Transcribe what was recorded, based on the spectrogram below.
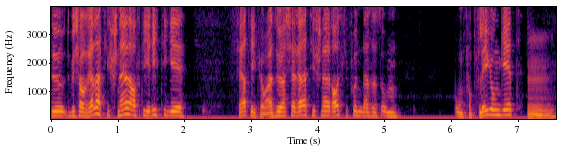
du, du bist auch relativ schnell auf die richtige Fertig gekommen. Also du hast ja relativ schnell rausgefunden, dass es um, um Verpflegung geht. Mhm.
